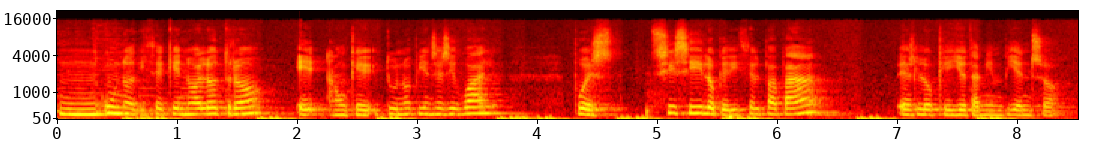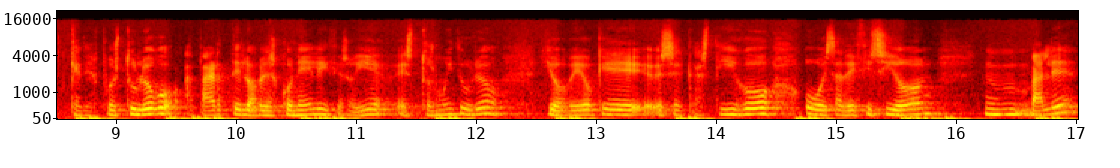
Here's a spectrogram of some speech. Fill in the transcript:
mm, uno dice que no al otro, eh, aunque tú no pienses igual, pues sí, sí, lo que dice el papá es lo que yo también pienso. Que después tú luego, aparte, lo hables con él y dices, oye, esto es muy duro. Yo veo que ese castigo o esa decisión Mm, ¿vale?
